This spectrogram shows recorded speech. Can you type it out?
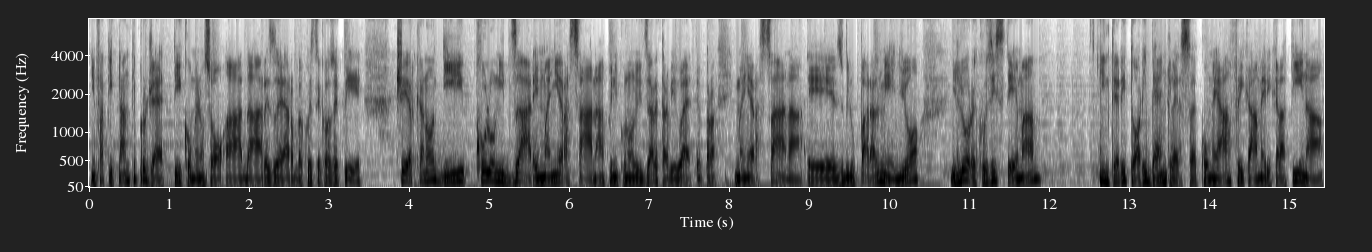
Infatti tanti progetti come non so ADA, Reserve, queste cose qui cercano di colonizzare in maniera sana, quindi colonizzare tra virgolette, però in maniera sana e sviluppare al meglio il loro ecosistema in territori bankless come Africa, America Latina,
